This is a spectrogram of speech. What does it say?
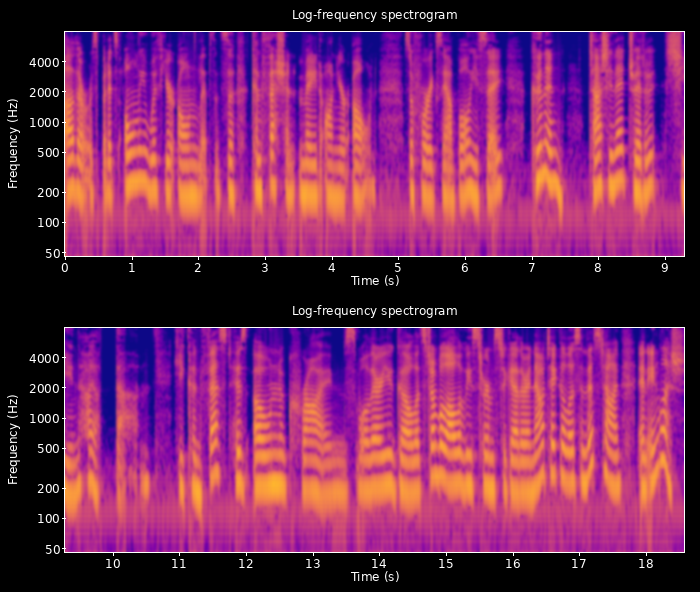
others, but it's only with your own lips. It's a confession made on your own. So, for example, you say, 그는 자신의 죄를 시인하였다. He confessed his own crimes. Well, there you go. Let's jumble all of these terms together and now take a listen, this time in English.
